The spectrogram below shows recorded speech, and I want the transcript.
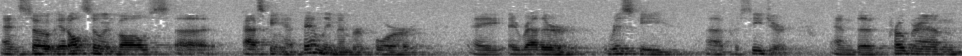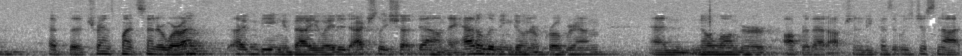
And so it also involves uh, asking a family member for a, a rather risky uh, procedure. And the program at the transplant center where i am being evaluated actually shut down. They had a living donor program, and no longer offer that option because it was just not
